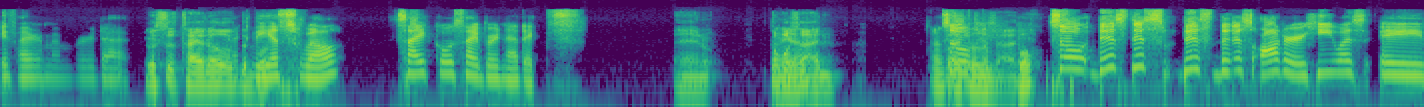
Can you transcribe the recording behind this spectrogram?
if I remember that What's the title of the book? as well. Psycho Cybernetics. And Ano tungkol yan? saan? Ang So- title ng book? So this this this this author, he was a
